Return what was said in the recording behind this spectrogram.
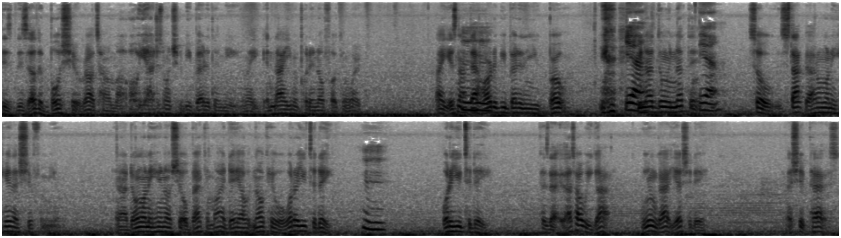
this this other bullshit route talking about, oh yeah, I just want you to be better than me, like, and not even put in no fucking work. Like it's not that Mhm. hard to be better than you, bro. Yeah. You're not doing nothing. Yeah. So stop it. I don't want to hear that shit from you, and I don't want to hear no shit. Oh, back in my day, I would no. Okay, well, what are you today? Mm-hmm. What are you today? Cause that that's all we got. We don't got yesterday. That shit passed.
